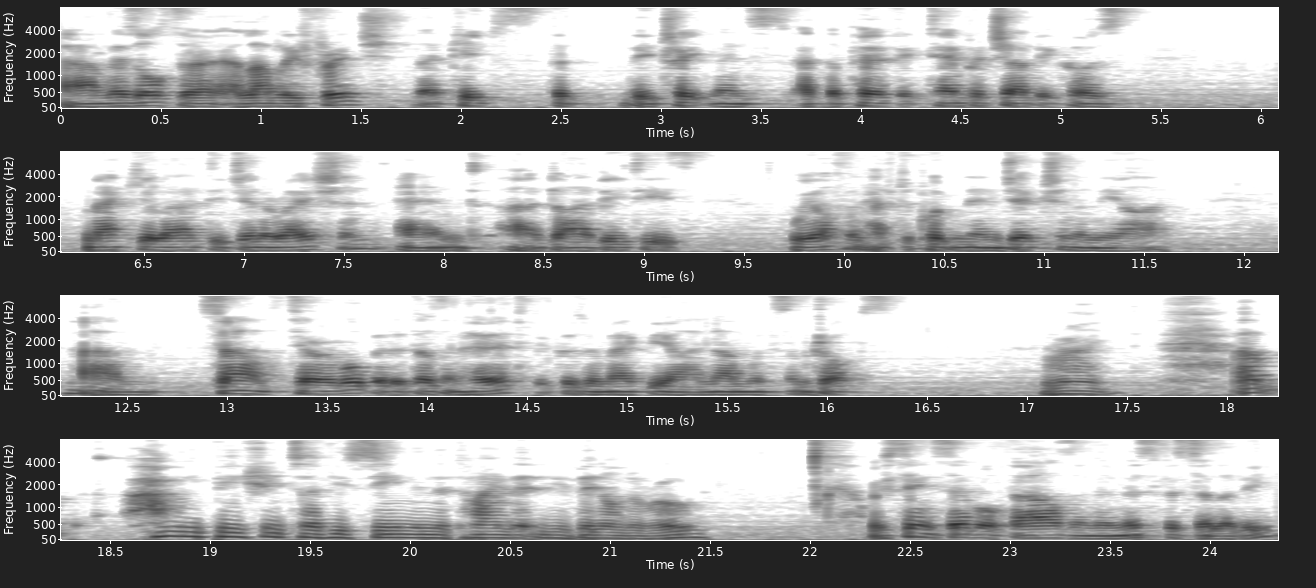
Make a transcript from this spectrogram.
Um, there's also a lovely fridge that keeps the, the treatments at the perfect temperature because macular degeneration and uh, diabetes, we often have to put an injection in the eye. Um, sounds terrible, but it doesn't hurt because we make the eye numb with some drops. Right. Um, how many patients have you seen in the time that you've been on the road? We've seen several thousand in this facility.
